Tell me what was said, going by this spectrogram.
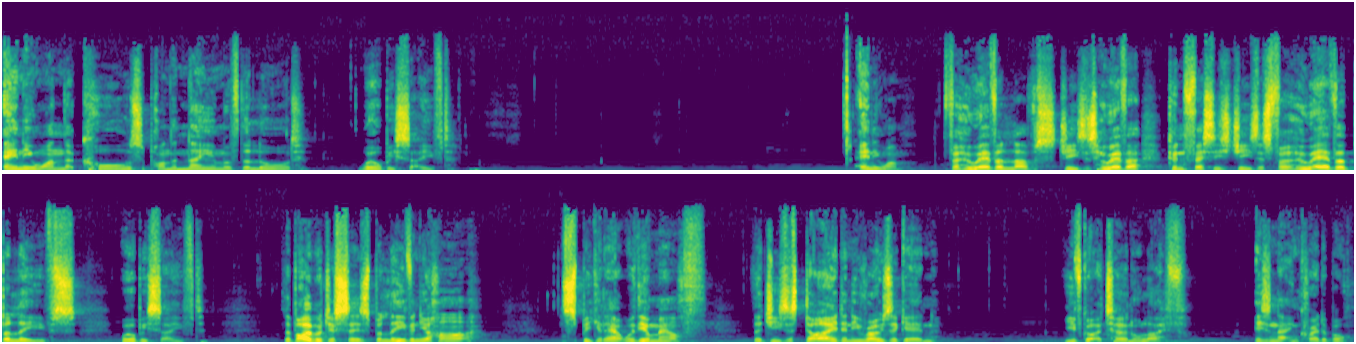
anyone that calls upon the name of the Lord will be saved. Anyone. For whoever loves Jesus, whoever confesses Jesus, for whoever believes will be saved. The Bible just says, believe in your heart, speak it out with your mouth that Jesus died and he rose again. You've got eternal life. Isn't that incredible?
